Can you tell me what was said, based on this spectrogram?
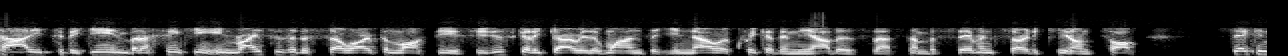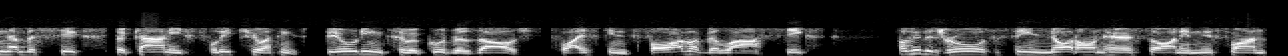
tardy to begin, but I think in races that are so open like this, you just got to go with the ones that you know are quicker than the others. That's number seven, Soda Kid on top. Second, number six, Spicani Flick, who I think is building to a good result. She's placed in five of the last six. Probably the draws are seen not on her side in this one.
